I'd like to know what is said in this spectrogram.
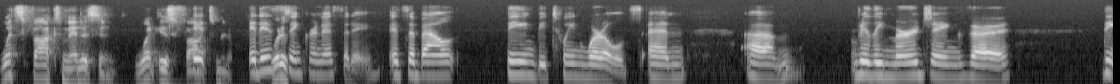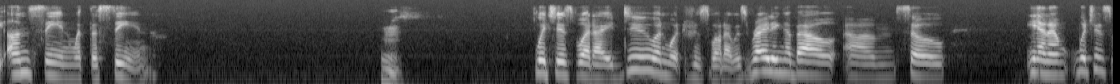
what's fox medicine? What is fox medicine? It is, is synchronicity. It's about being between worlds and um, really merging the the unseen with the seen. Hmm. Which is what I do, and which is what I was writing about. Um, so, you know, which is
